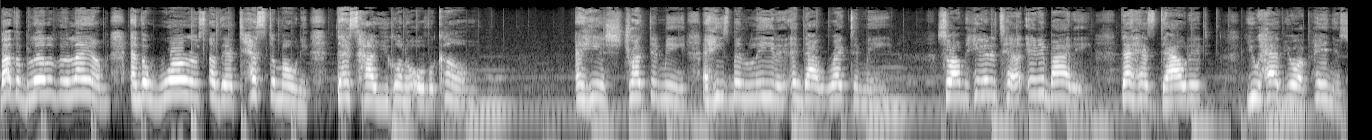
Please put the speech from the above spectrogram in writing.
By the blood of the Lamb and the words of their testimony. That's how you're going to overcome. And he instructed me, and he's been leading and directing me. So I'm here to tell anybody that has doubted, you have your opinions.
